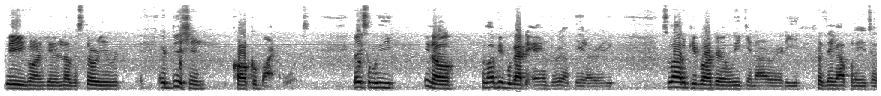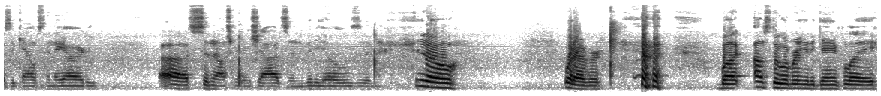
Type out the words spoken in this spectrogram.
baby, we're going to get another story edition called Combiner Wars. Basically, you know, a lot of people got the Android update already. So a lot of people out there leaking already because they got playtest accounts and they already uh, sending out screenshots and videos and, you know, whatever. but I'm still gonna bring you the gameplay.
